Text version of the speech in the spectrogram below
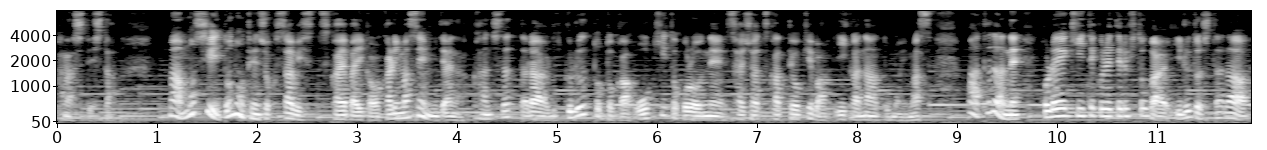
話でした。まあ、もしどの転職サービス使えばいいか分かりませんみたいな感じだったら、リクルートとか大きいところをね、最初は使っておけばいいかなと思います。まあ、ただね、これ聞いてくれてる人がいるとしたら、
